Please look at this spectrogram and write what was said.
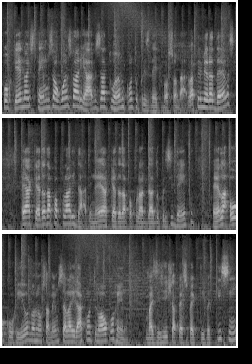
Porque nós temos algumas variáveis atuando contra o presidente Bolsonaro. A primeira delas é a queda da popularidade, né? A queda da popularidade do presidente, ela ocorreu, nós não sabemos se ela irá continuar ocorrendo, mas existe a perspectiva de que sim,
